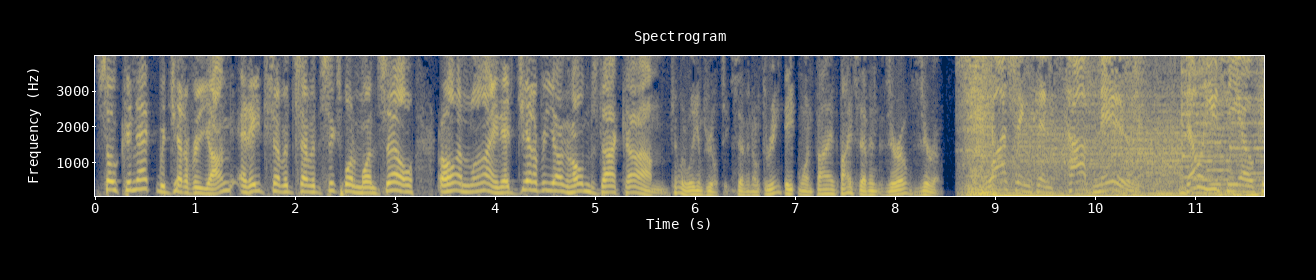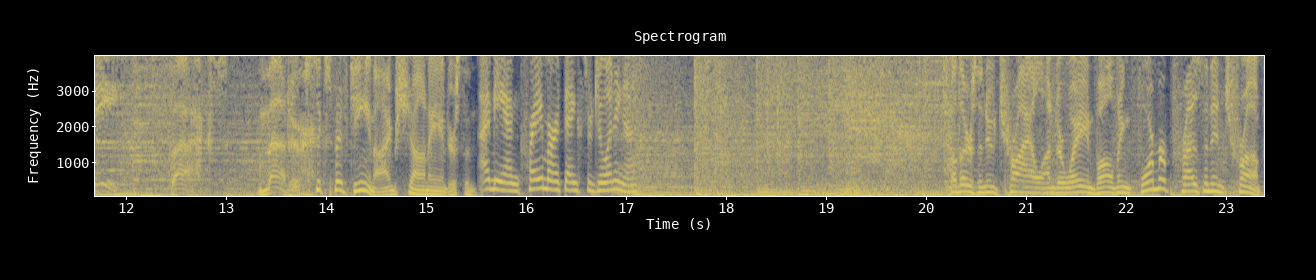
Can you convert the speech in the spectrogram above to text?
So connect with Jennifer Young at 877 611 cell or online at jenniferyounghomes.com. Keller Williams Realty, 703 815 5700. Washington's top news, WTOP. Facts matter. 615, I'm Sean Anderson. I'm Ann Kramer. Thanks for joining us. Well, there's a new trial underway involving former President Trump.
